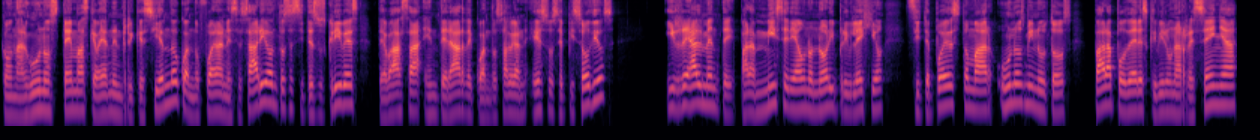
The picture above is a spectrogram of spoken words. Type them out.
con algunos temas que vayan enriqueciendo cuando fuera necesario. Entonces, si te suscribes, te vas a enterar de cuando salgan esos episodios. Y realmente para mí sería un honor y privilegio si te puedes tomar unos minutos para poder escribir una reseña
